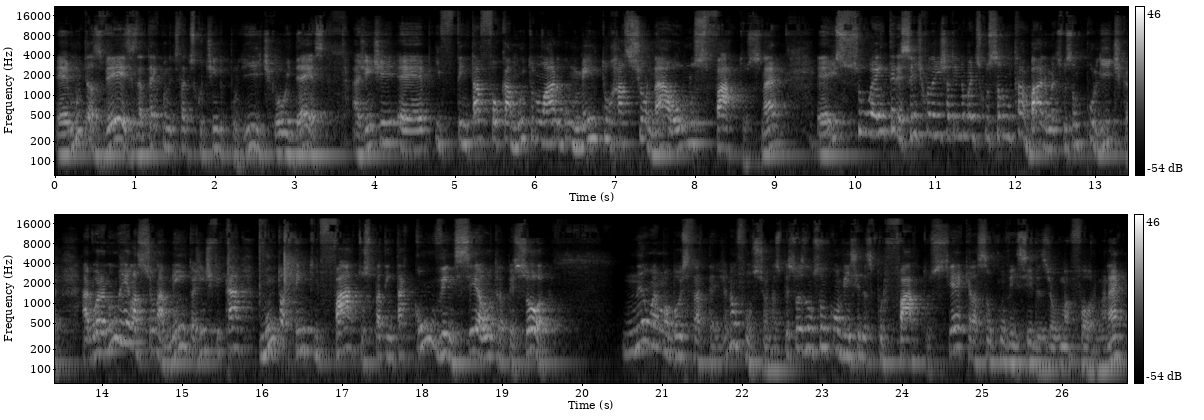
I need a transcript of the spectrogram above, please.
é, muitas vezes, até quando a gente está discutindo política ou ideias, a gente é, tentar focar muito no argumento racional ou nos fatos, né? É, isso é interessante quando a gente está tendo uma discussão no trabalho, uma discussão política. Agora, num relacionamento, a gente ficar muito atento em fatos para tentar convencer a outra pessoa não é uma boa estratégia, não funciona. As pessoas não são convencidas por fatos, se é que elas são convencidas de alguma forma, né?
